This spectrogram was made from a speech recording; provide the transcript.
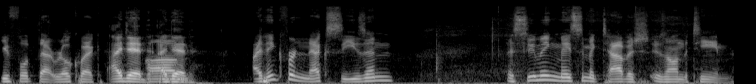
you flipped that real quick. I did. I Um, did. I think for next season, assuming Mason McTavish is on the team,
